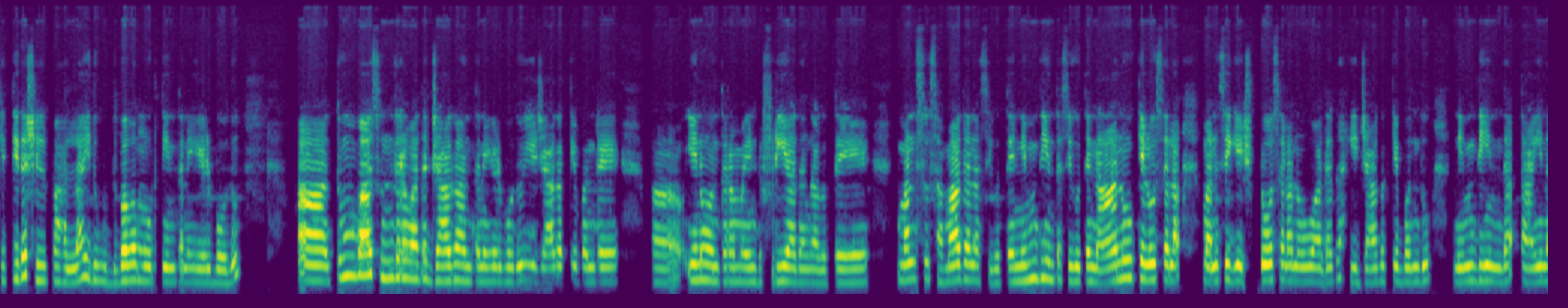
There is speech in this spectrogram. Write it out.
ಕೆತ್ತಿದ ಶಿಲ್ಪ ಅಲ್ಲ, ಇದು ಉದ್ಭವ ಮೂರ್ತಿ ಅಂತಾನೆ ಹೇಳ್ಬೋದು. ತುಂಬ ಸುಂದರವಾದ ಜಾಗ ಅಂತಾನೆ ಹೇಳ್ಬೋದು. ಈ ಜಾಗಕ್ಕೆ ಬಂದರೆ ಏನೋ ಒಂಥರ ಮೈಂಡ್ ಫ್ರೀ ಆದಂಗೆ ಆಗುತ್ತೆ ಮನಸ್ಸು ಸಮಾಧಾನ ಸಿಗುತ್ತೆ, ನೆಮ್ಮದಿ ಅಂತ ಸಿಗುತ್ತೆ. ನಾನು ಕೆಲವು ಸಲ ಮನಸ್ಸಿಗೆ ಎಷ್ಟೋ ಸಲ ನೋವು ಆದಾಗ ಈ ಜಾಗಕ್ಕೆ ಬಂದು ನೆಮ್ಮದಿಯಿಂದ ತಾಯಿನ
